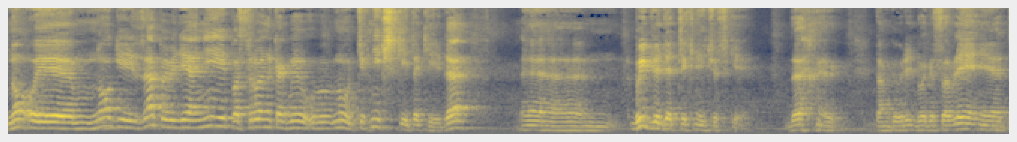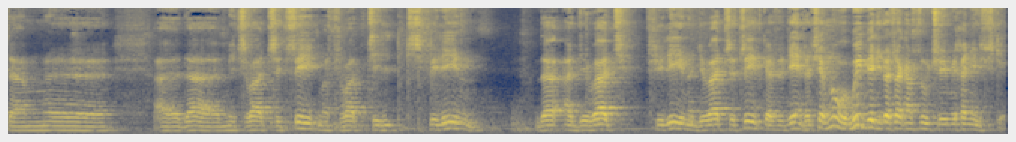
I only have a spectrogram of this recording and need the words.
Но э, многие заповеди, они построены как бы, ну, технические такие, да? Э, выглядят технически да, там говорить благословление, там, э, э, да, мецват цицит, мецват тфилин, да, одевать филин, одевать цицит каждый день. Зачем? Ну, выглядит, во всяком случае, механически.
